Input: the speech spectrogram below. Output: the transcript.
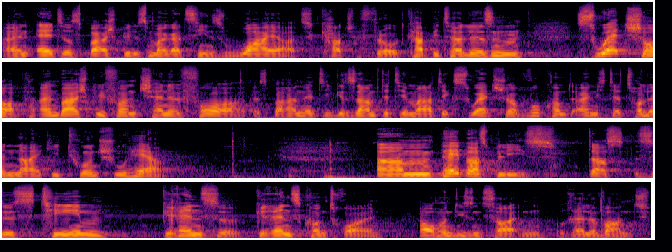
ein älteres Beispiel des Magazins Wired, Cutthroat Capitalism. Sweatshop, ein Beispiel von Channel 4. Es behandelt die gesamte Thematik Sweatshop. Wo kommt eigentlich der tolle Nike-Turnschuh her? Ähm, Papers, Please, das System Grenze, Grenzkontrollen, auch in diesen Zeiten relevant.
